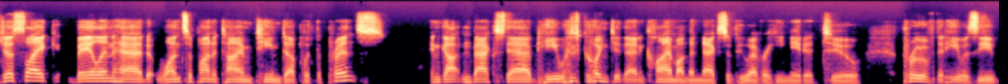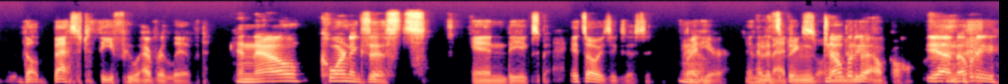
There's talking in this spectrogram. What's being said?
just like Balin had once upon a time teamed up with the prince and gotten backstabbed, he was going to then climb on the necks of whoever he needed to prove that he was the the best thief who ever lived and now corn exists in the exp- It's always existed right Yeah. here in the and it's magic being soil. turned Nobody- into alcohol. Yeah, nobody,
